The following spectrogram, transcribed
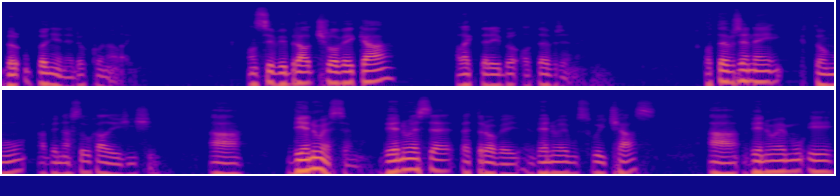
byl úplně nedokonalý. On si vybral člověka, ale který byl otevřený. Otevřený k tomu, aby naslouchal Ježíši. A věnuje se mu. Věnuje se Petrovi, věnuje mu svůj čas a věnuje mu i,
